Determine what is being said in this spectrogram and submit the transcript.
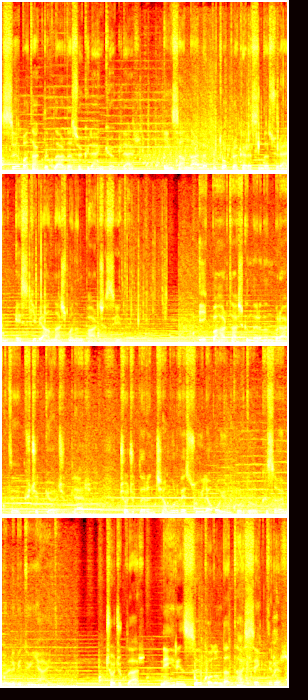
Sığ bataklıklarda sökülen kökler, insanlarla bu toprak arasında süren eski bir anlaşmanın parçasıydı. İlkbahar taşkınlarının bıraktığı küçük gölcükler, çocukların çamur ve suyla oyun kurduğu kısa ömürlü bir dünyaydı. Çocuklar nehrin sığ kolunda taş sektirir,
